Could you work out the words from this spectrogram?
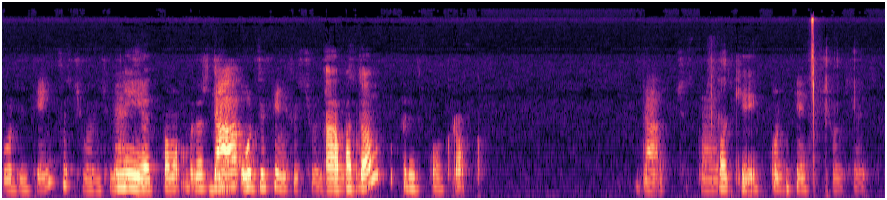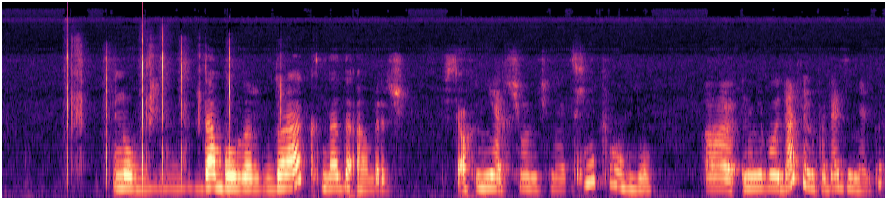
Орден Феникса, с чего начинается? Нет, по-моему, подожди. Да, Орден Феникса с чего А начинается? потом принц полукровка. Да, шестая. Окей. Орден Феникса с чего начинается? Ну, Дамблдор дурак, надо Амбридж. Все. Нет, с чего начинается? Я не помню. А, на него и Даффи нападает Дементор.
